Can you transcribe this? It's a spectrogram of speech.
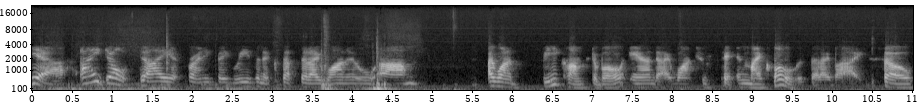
Yeah, I don't diet for any big reason except that I want to. Um, I want to be comfortable and I want to fit in my clothes that I buy. So,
